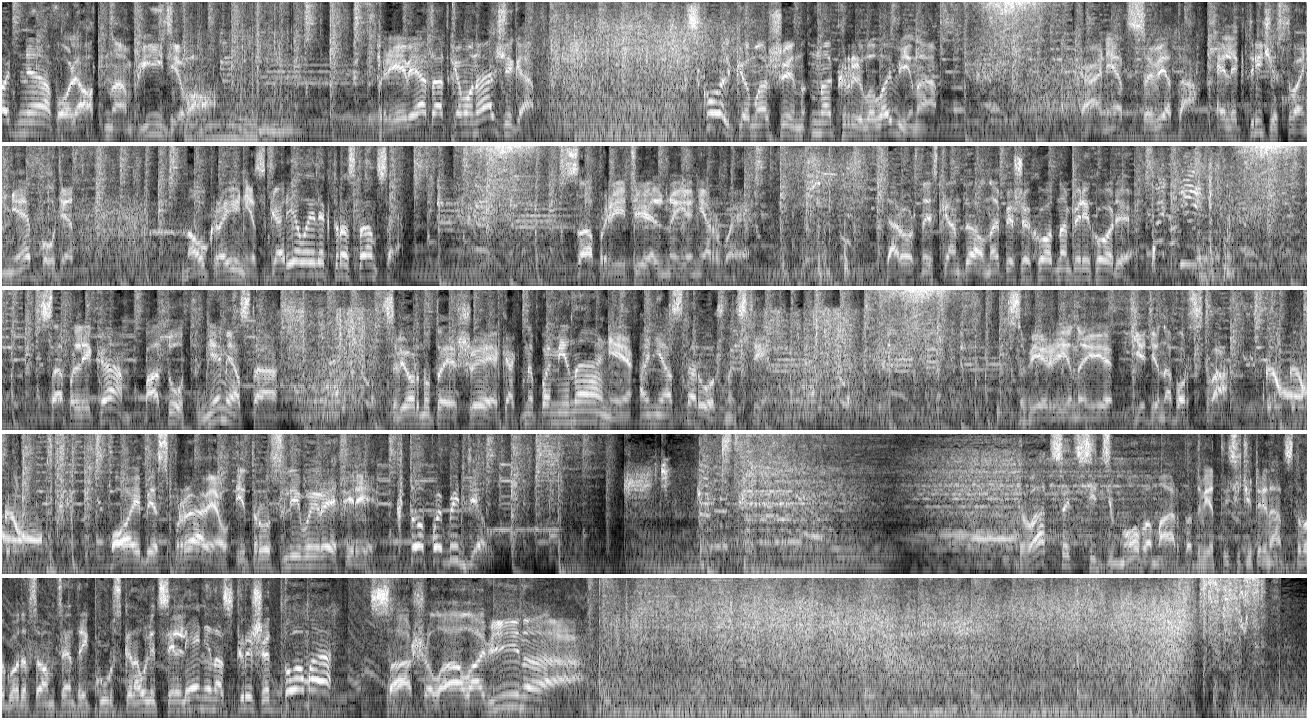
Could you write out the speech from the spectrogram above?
Сегодня в улетном видео. Привет от коммунальщиков. Сколько машин накрыла лавина? Конец света. Электричества не будет. На Украине сгорела электростанция. Запредельные нервы. Дорожный скандал на пешеходном переходе. Соплякам батут не место. Свернутая шея как напоминание о неосторожности. Звериные единоборства. Бой без правил и трусливый рефери. Кто победил? Двадцать седьмого марта 2013 года в самом центре Курска на улице Ленина с крыши дома сошла лавина.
